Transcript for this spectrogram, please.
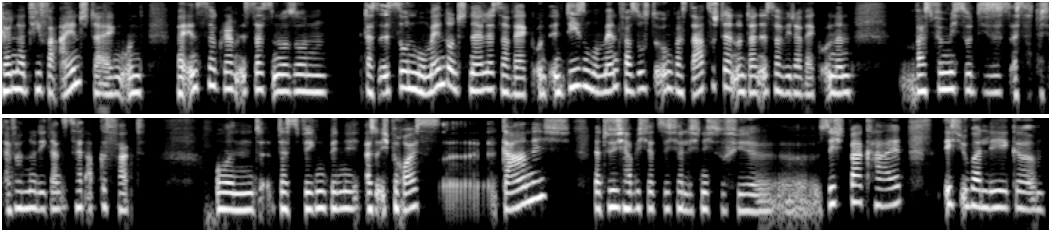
können da tiefer einsteigen. Und bei Instagram ist das nur so ein, das ist so ein Moment und schnell ist er weg. Und in diesem Moment versuchst du irgendwas darzustellen und dann ist er wieder weg. Und dann, was für mich so dieses, es hat mich einfach nur die ganze Zeit abgefuckt. Und deswegen bin ich, also ich bereue es äh, gar nicht. Natürlich habe ich jetzt sicherlich nicht so viel äh, Sichtbarkeit. Ich überlege,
